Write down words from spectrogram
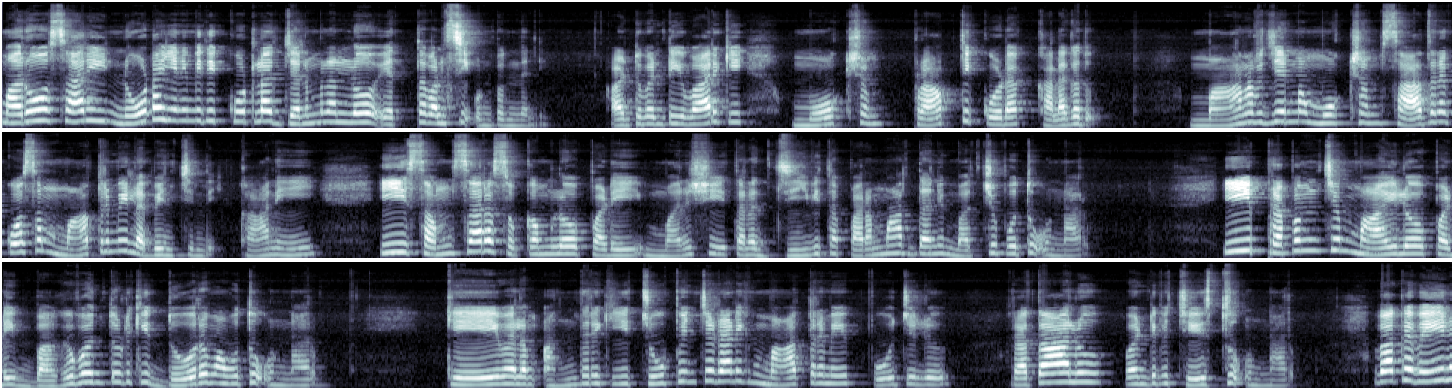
మరోసారి నూట ఎనిమిది కోట్ల జన్మలలో ఎత్తవలసి ఉంటుందండి అటువంటి వారికి మోక్షం ప్రాప్తి కూడా కలగదు. మానవ జన్మ మోక్షం సాధన కోసం మాత్రమే లభించింది. కానీ ఈ సంసార సుఖంలో పడి మనిషి తన జీవిత పరమార్థాన్ని మర్చిపోతూ ఉన్నారు. ఈ ప్రపంచం మాయలో పడి భగవంతుడికి దూరం అవుతూ ఉన్నారు. కేవలం అందరికీ చూపించడానికి మాత్రమే పూజలు రథాలు వంటివి చేస్తూ ఉన్నారు. ఒకవేళ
